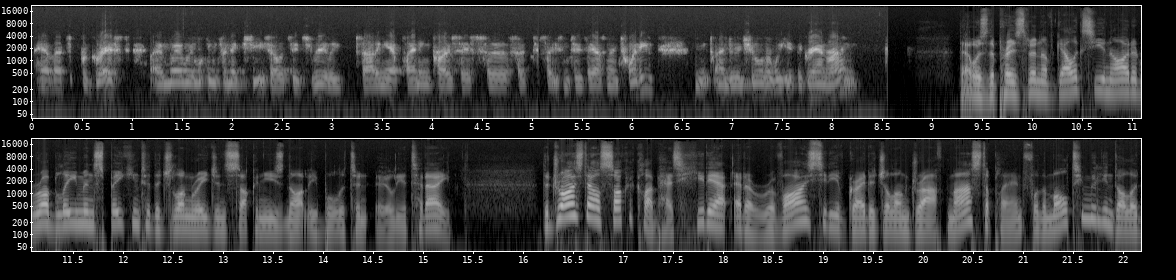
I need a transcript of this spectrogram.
how that's progressed, and where we're looking for next year. So it's, it's really starting our planning process for, for season 2020 and to ensure that we hit the ground running. That was the president of Galaxy United, Rob Lehman, speaking to the Geelong Region Soccer News Nightly Bulletin earlier today. The Drysdale Soccer Club has hit out at a revised City of Greater Geelong draft master plan for the multi million dollar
